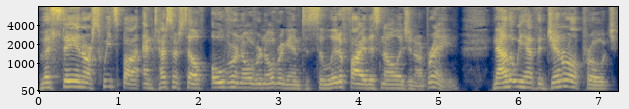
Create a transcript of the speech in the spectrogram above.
Let's stay in our sweet spot and test ourselves over and over and over again to solidify this knowledge in our brain. Now that we have the general approach,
